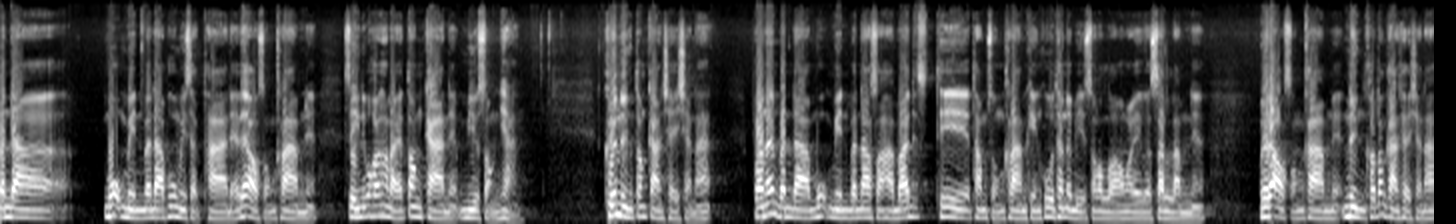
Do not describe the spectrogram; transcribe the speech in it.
บรรดามุมินบรรดาผู้มีศรัทธาเนี่ยได้ออกสงครามเนี่ยสิ่งที่พวกเขาทั้งหลายต้องการเนี่ยมีอยู่สองอย่าง คือหนึ่งต้องการชัยชนะ เพราะนั้นบรรดามุมินบรรดาสหายที่ทำสงครามเคียงคู่ท่านนบีสุลต่านอะลัยฮิวะซัลลัมเนี่ย เวลาออกสงครามเนี่ยหนึ่งเขาต้องการชัยชนะ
